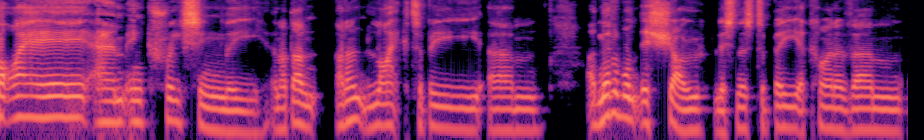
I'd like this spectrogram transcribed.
but I am increasingly, and I don't, I don't like to be. Um, I'd never want this show, listeners, to be a kind of um,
